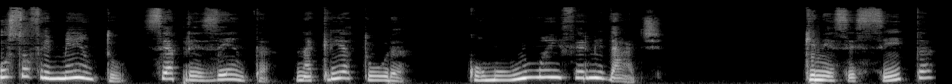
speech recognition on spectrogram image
O sofrimento se apresenta na criatura como uma enfermidade que necessita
